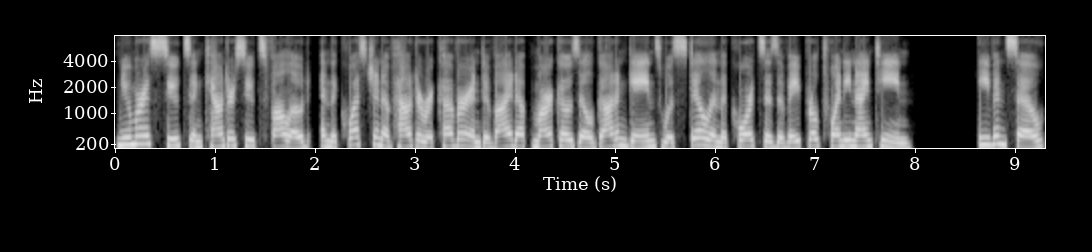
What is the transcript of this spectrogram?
Numerous suits and countersuits followed, and the question of how to recover and divide up Marcos' ill-gotten gains was still in the courts as of April 2019. Even so,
